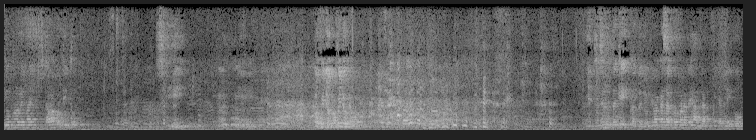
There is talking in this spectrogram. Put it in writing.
un problema, estaba gordito. Sí. Mm. No fui yo, no fui yo, mi amor. Y entonces resulta que cuando yo me iba a casar con María Alejandra, ella me dijo,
